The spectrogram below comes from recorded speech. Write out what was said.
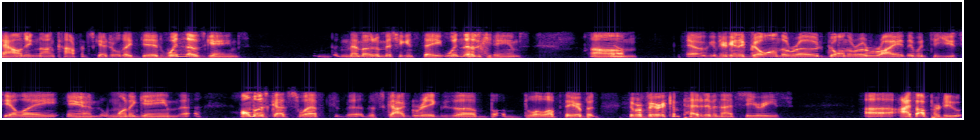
challenging non-conference schedule. They did. Win those games. Memo to Michigan State. Win those games. Um, know, if you're going to go on the road, go on the road right. They went to UCLA and won a game. Uh, Almost got swept. The, the Scott Griggs uh, b- blow up there, but they were very competitive in that series. Uh, I thought Purdue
